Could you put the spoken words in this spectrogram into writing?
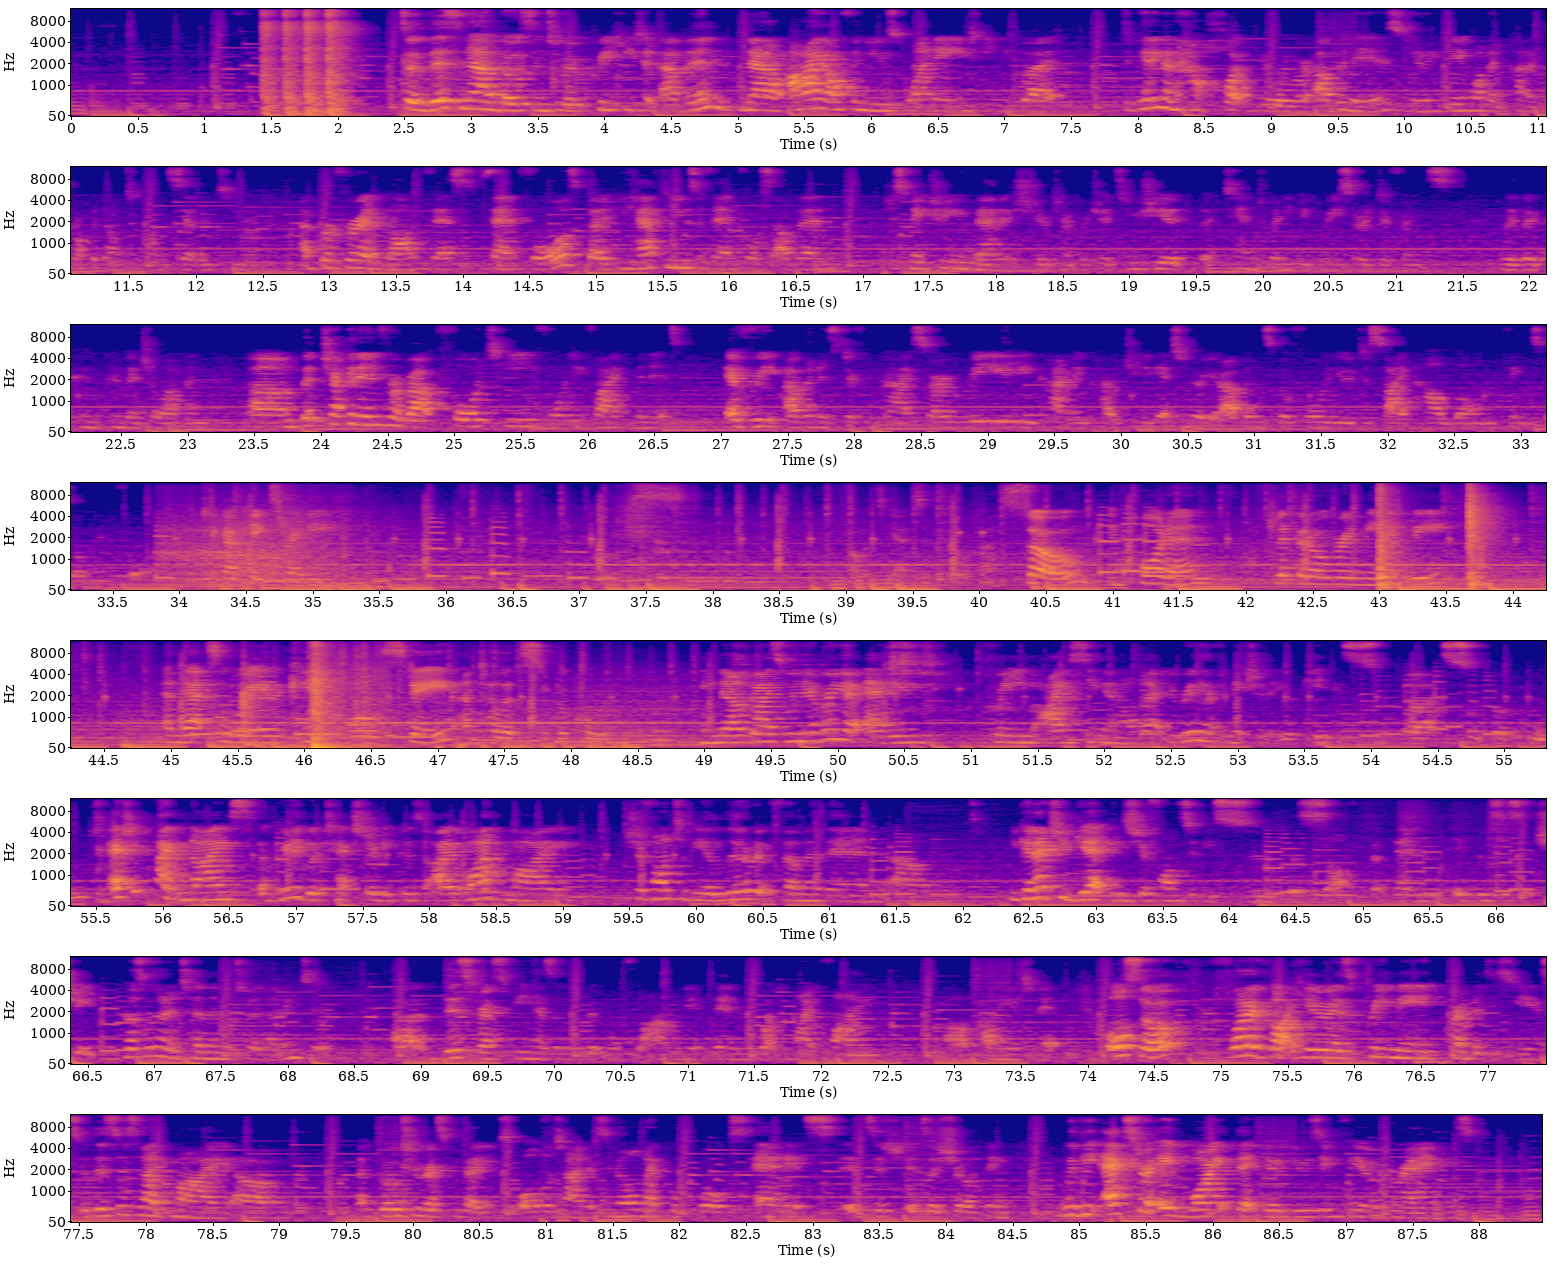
So this now goes into a preheated oven. Now I often use 180, but depending on how hot your oven is, you know, you may want to kind of drop it down to 170. I prefer a non-fan force, but if you have to use a fan force oven, just make sure you manage your temperature. It's usually a, a 10, 20 degree sort of difference with a con conventional oven. Um, but chuck it in for about 40, 45 minutes. Every oven is different, guys, so I really kind of encourage you to get to know your ovens before you decide how long things go in for. Make our cakes ready. Oh, it's, yeah, it's a bit over. So, important, flip it over immediately. And that's the way the cake will stay until it's super cool. Now guys, whenever you're adding cream, icing and all that, you really have to make sure that your cake is super, super cool. Actually quite nice, a really good texture because I want my chiffon to be a little bit firmer than um, you can actually get these chiffons to be super soft, but then it loses its shape. Because we're going to turn them into a lamington, uh, this recipe has a little bit more flour in it than what you might find um, on the internet. Also, what I've got here is pre-made creme pâtissier. So this is like my um, a go-to recipe that I use all the time. It's in all my cookbooks and it's it's a, it's a sure thing. With the extra egg white that you're using for your meringues,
